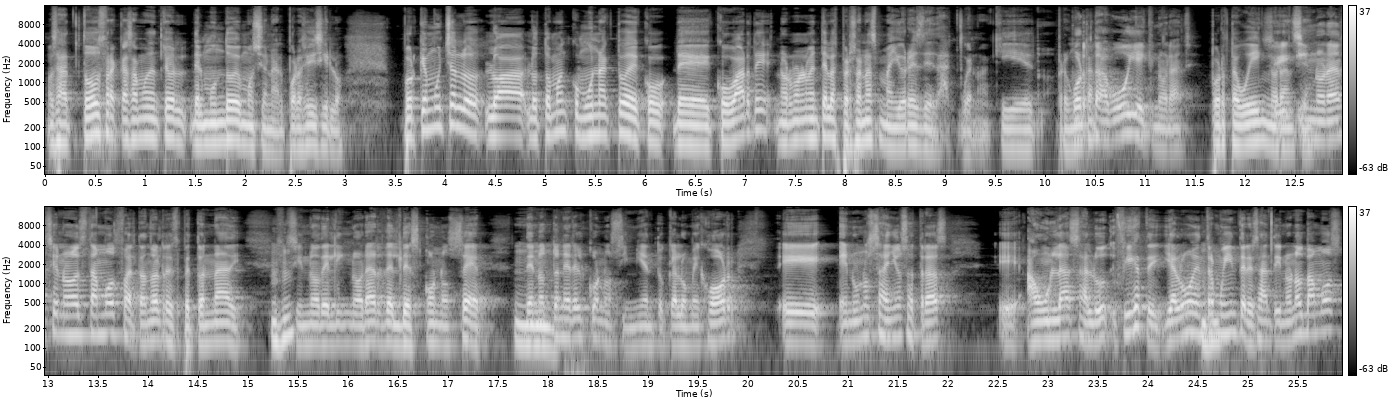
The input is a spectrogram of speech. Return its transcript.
O sea, todos fracasamos dentro del, del mundo emocional, por así decirlo. ¿Por qué muchos lo, lo, lo toman como un acto de, co- de cobarde? Normalmente las personas mayores de edad. Bueno, aquí eh, Por preguntan. tabú y ignorancia. Por tabú e Sí, ignorancia. ignorancia no estamos faltando al respeto a nadie, sino del ignorar, del desconocer, de no Mm. tener el conocimiento, que a lo mejor eh, en unos años atrás, eh, aún la salud, fíjate, y algo entra muy interesante, y no nos vamos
